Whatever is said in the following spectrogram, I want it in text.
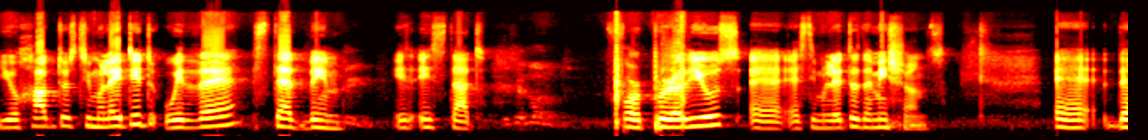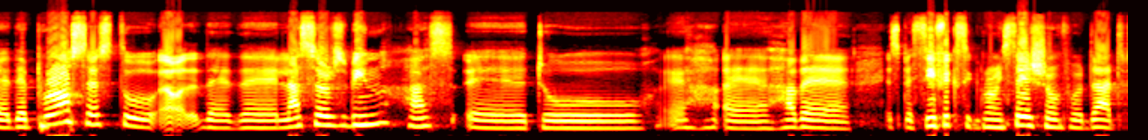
you have to stimulate it with the STED beam. Is, is that It's a donut. For produce uh, stimulated emissions? Uh, the, the process to uh, the, the laser beam has to have a, specific synchronization for that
